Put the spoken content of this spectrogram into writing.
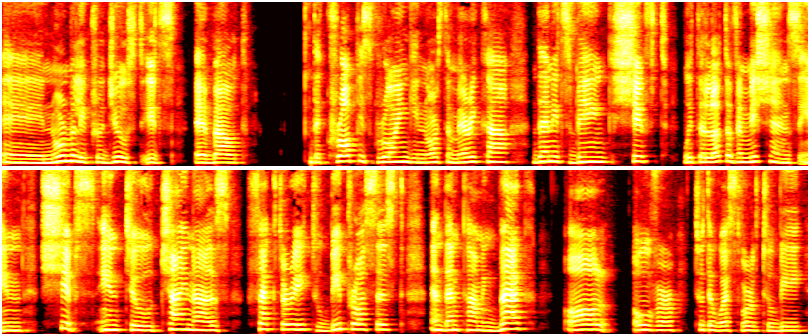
uh, normally produced, it's about the crop is growing in North America, then it's being shipped with a lot of emissions in ships into China's factory to be processed and then coming back all over to the West world to be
